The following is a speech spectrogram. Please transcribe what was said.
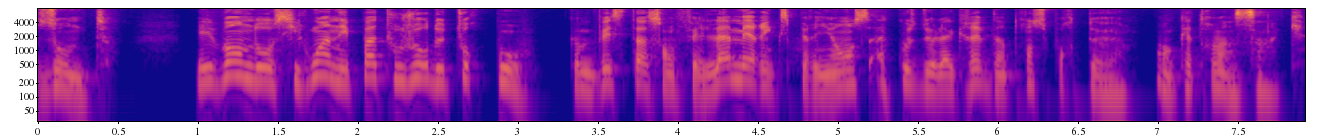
Zont. Mais vendre aussi loin n'est pas toujours de tourpeau, comme Vestas en fait l'amère expérience à cause de la grève d'un transporteur en 85.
